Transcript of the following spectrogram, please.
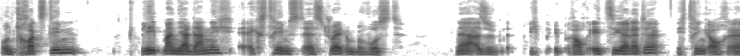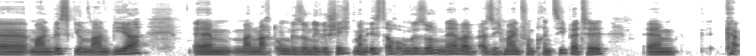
Und trotzdem lebt man ja dann nicht extremst äh, straight und bewusst. Ne? Also ich, ich rauche E-Zigarette, ich trinke auch äh, mal ein Whisky und mal ein Bier. Ähm, man macht ungesunde Geschichten, man isst auch ungesund. Ne? Weil, also ich meine, vom Prinzip her, Till, ähm, kann,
